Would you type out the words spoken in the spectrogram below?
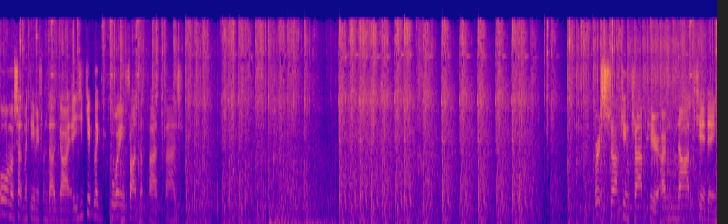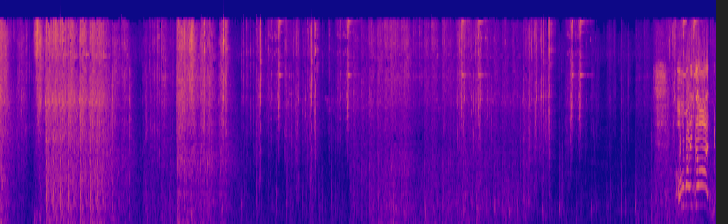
Oh, I shot my teammate from that guy. He kept like going in front of Fat Patch. We're stuck in trap here. I'm not kidding. Oh my god!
